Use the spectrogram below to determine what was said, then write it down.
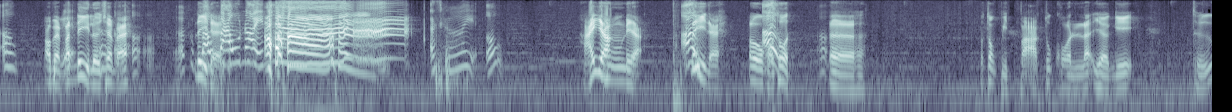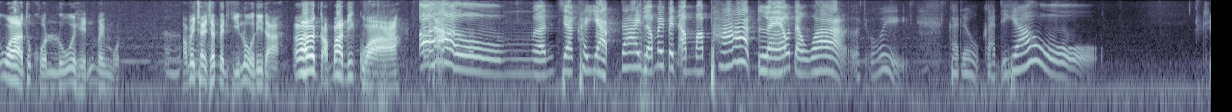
เอ้า เอาแบบบัดดี้เลยใช่ไหมออเออเอเออนี่แหละเบาๆหน่อยอ้นะายเอ้ยเฮ้ยโอ้ หายยังเนี่ยเอ้ยนี่แหละโอ้ขอโทษ เอ้าเออ เราต้องปิดปากทุกคนและอย่างนี้ ถือว่าทุกคนรู้เห็นไปหมด เอาไม่ใช่ฉันเป็นฮีโร่นี่นะเออกลับบ้านดีกว่าอ้าวเหมือนจะขยับได้แล้วไม่เป็นอัมพาตแล้วแต่ว่าโอ้ยกระดูกกระเดี่ยวโอเค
